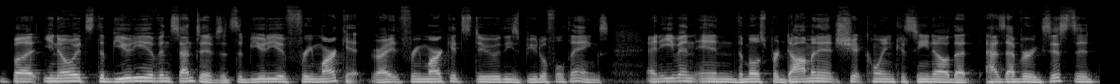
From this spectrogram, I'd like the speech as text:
But you know, it's the beauty of incentives. It's the beauty of free market, right? Free markets do these beautiful things. And even in the most predominant shitcoin casino that has ever existed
